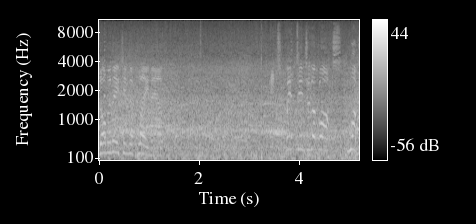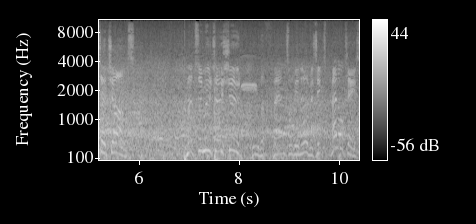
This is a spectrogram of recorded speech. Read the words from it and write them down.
Dominating the play now. It's whipped into the box. What a chance! Matsumoto shoot. Ooh, the fans will be nervous. It's penalties.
